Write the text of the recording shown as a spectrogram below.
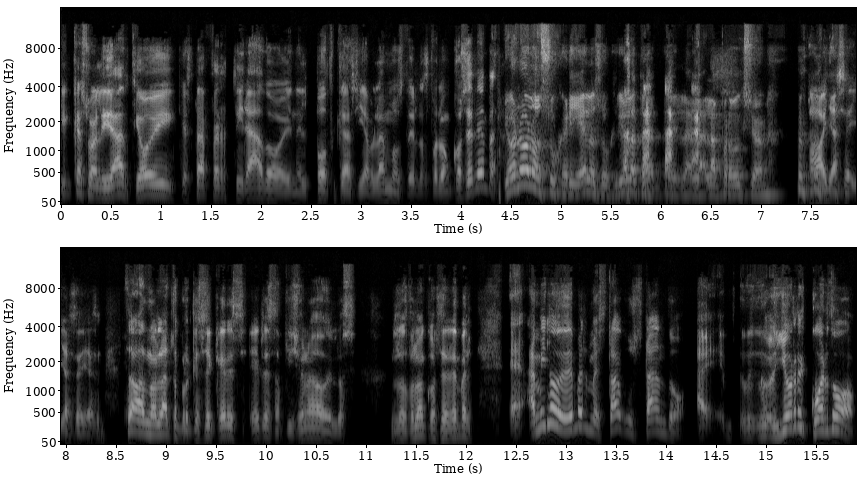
Qué casualidad que hoy que está Fer tirado en el podcast y hablamos de los Broncos de Denver. Yo no lo sugerí, ¿eh? lo sugirió la, producción. No, ya sé, ya sé, ya sé. Estaba dando lata porque sé que eres, eres aficionado de los, los Broncos de Denver. Eh, a mí lo de Denver me está gustando. Eh, yo recuerdo,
